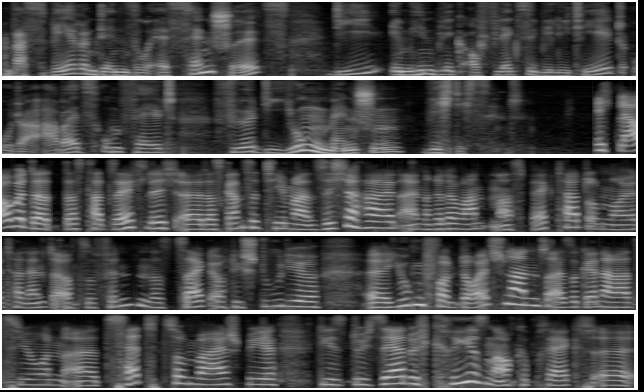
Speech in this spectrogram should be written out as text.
was wären denn so Essentials, die im Hinblick auf Flexibilität oder Arbeitsumfeld für die jungen Menschen wichtig sind? Ich glaube, dass, dass tatsächlich äh, das ganze Thema Sicherheit einen relevanten Aspekt hat, um neue Talente auch zu finden. Das zeigt auch die Studie äh, Jugend von Deutschland, also Generation äh, Z zum Beispiel, die durch, sehr durch Krisen auch geprägt äh,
